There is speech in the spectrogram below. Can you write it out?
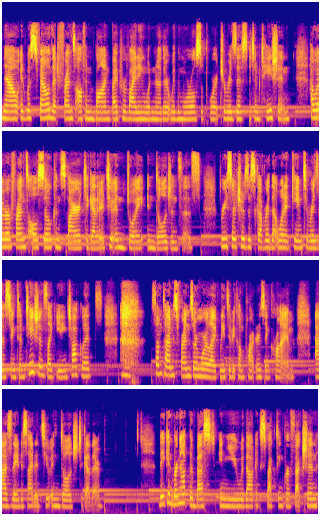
Now, it was found that friends often bond by providing one another with moral support to resist a temptation. However, friends also conspire together to enjoy indulgences. Researchers discovered that when it came to resisting temptations like eating chocolates, sometimes friends are more likely to become partners in crime as they decided to indulge together. They can bring out the best in you without expecting perfection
